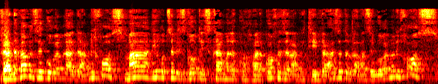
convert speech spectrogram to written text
והדבר הזה גורם לאדם לכעוס. מה, אני רוצה לסגור את העסקה עם הלקוח, והלקוח הזה רב איתי, ואז הדבר הזה גורם לו לכעוס.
